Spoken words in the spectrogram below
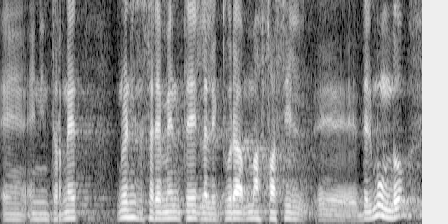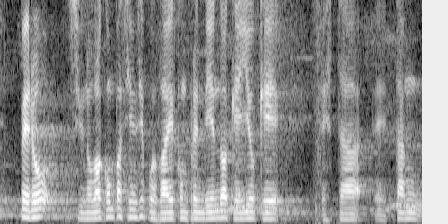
eh, en internet. No es necesariamente la lectura más fácil eh, del mundo, pero si uno va con paciencia, pues va a ir comprendiendo aquello que esta eh, tan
